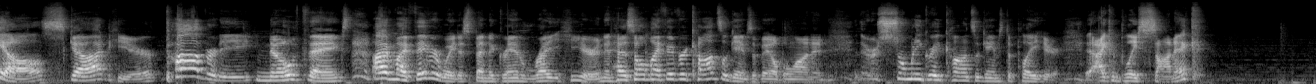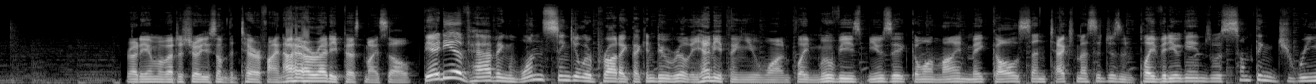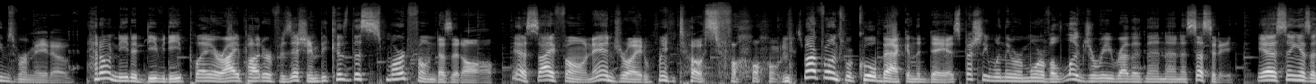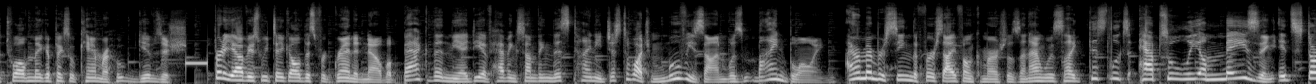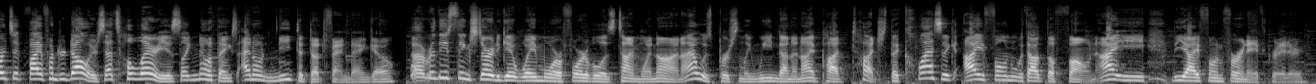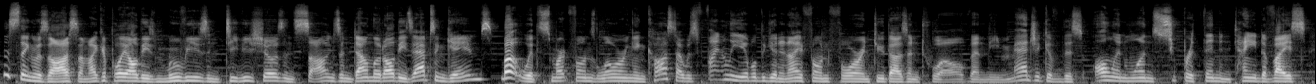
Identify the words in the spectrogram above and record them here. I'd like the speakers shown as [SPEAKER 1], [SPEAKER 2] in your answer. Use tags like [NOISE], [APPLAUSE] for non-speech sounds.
[SPEAKER 1] Hey y'all, Scott here. Poverty! No thanks. I have my favorite way to spend a grand right here, and it has all my favorite console games available on it. There are so many great console games to play here. I can play Sonic. Ready? I'm about to show you something terrifying. [LAUGHS] I already pissed myself. The idea of having one singular product that can do really anything you want play movies, music, go online, make calls, send text messages, and play video games was something dreams were made of. I don't need a DVD player, iPod, or physician because the smartphone does it all. Yes, iPhone, Android, [LAUGHS] Windows Phone. [LAUGHS] Smartphones were cool back in the day, especially when they were more of a luxury rather than a necessity. Yeah, this thing has a 12 megapixel camera, who gives a sh? Pretty obvious we take all this for granted now, but back then the idea of having something this tiny just to watch movies on was mind blowing. I remember seeing the first iPhone commercials and I was like, this looks absolutely amazing. It starts at $500. That's hilarious. Like, no thanks, I don't need to touch Fandango. However, these things started to get way more affordable as time went on. I was personally weaned on an iPod Touch, the classic iPhone without the phone, i.e., the iPhone for an eighth grader. This thing was awesome. I could play all these movies and TV shows and songs and download all these apps and games. But with smartphones lowering in cost, I was finally able to get an iPhone 4 in 2012, and the magic of this all in one super thin and tiny device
